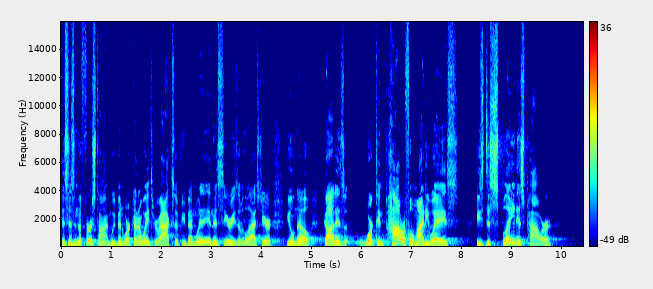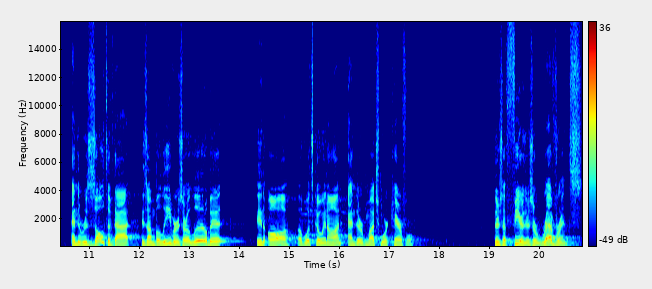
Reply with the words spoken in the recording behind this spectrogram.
this isn't the first time. We've been working our way through acts. So if you've been in this series over the last year you'll know. God has worked in powerful mighty ways. He's displayed his power. And the result of that is unbelievers are a little bit in awe of what's going on and they're much more careful there's a fear there's a reverence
